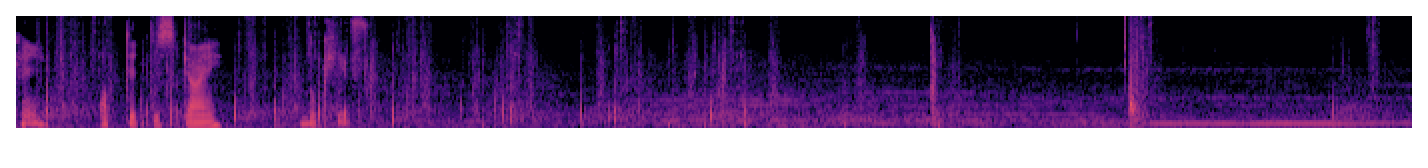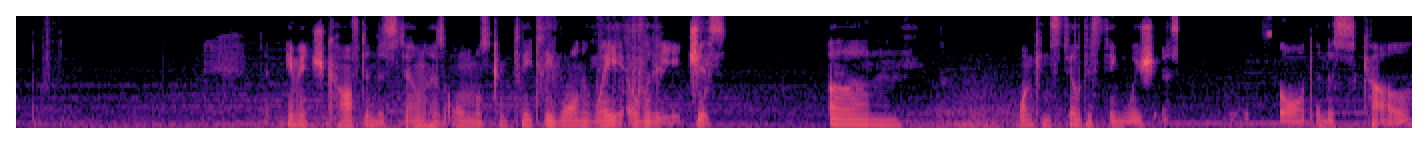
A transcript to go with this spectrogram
Okay, what did this guy look here for? The image carved in the stone has almost completely worn away over the ages. Um, one can still distinguish a sword and a skull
